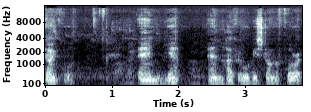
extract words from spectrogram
going forth, and yeah, and hopefully we'll be stronger for it.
